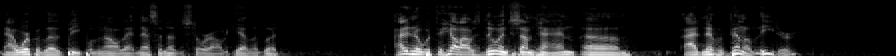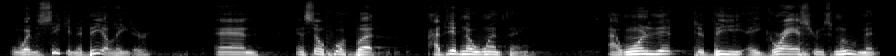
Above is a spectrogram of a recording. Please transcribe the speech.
Now I work with other people and all that, and that's another story altogether. But I didn't know what the hell I was doing. Sometime um, I'd never been a leader wasn't seeking to be a leader and, and so forth, but I did know one thing. I wanted it to be a grassroots movement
